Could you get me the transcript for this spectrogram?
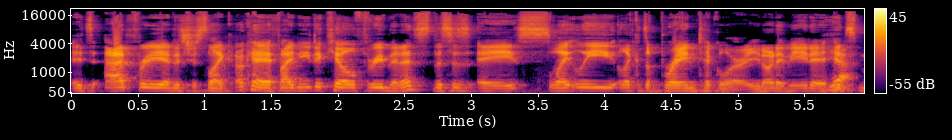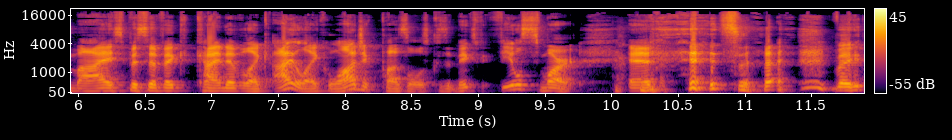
It's ad free, and it's just like okay, if I need to kill three minutes, this is a slightly like it's a brain tickler. You know what I mean? It hits my specific kind of like I like logic puzzles because it makes me feel smart, and it's but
